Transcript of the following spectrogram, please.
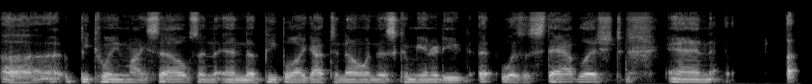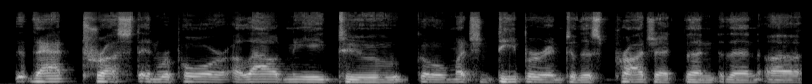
uh, between myself and and the people I got to know in this community uh, was established, and uh, that trust and rapport allowed me to go much deeper into this project than than uh,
